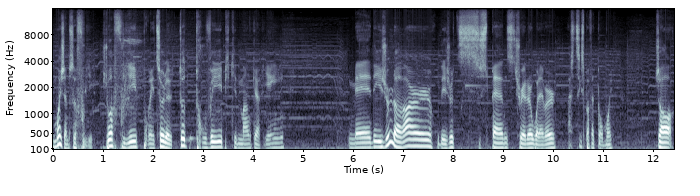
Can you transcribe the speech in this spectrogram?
Moi, j'aime ça fouiller. Je dois fouiller pour être sûr de tout trouver puis qu'il ne manque rien. Mais des jeux d'horreur ou des jeux de suspense, thriller, whatever, c'est pas fait pour moi. Genre,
